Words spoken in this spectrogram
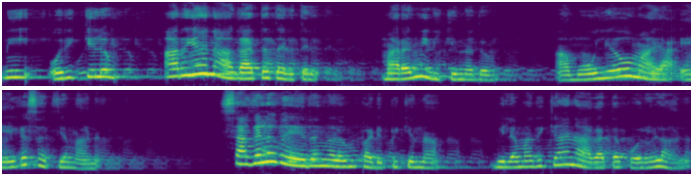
നീ ഒരിക്കലും അറിയാനാകാത്ത തരത്തിൽ മറഞ്ഞിരിക്കുന്നതും അമൂല്യവുമായ ഏക സത്യമാണ് സകല വേദങ്ങളും പഠിപ്പിക്കുന്ന വിലമതിക്കാനാകാത്ത പൊരുളാണ്.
